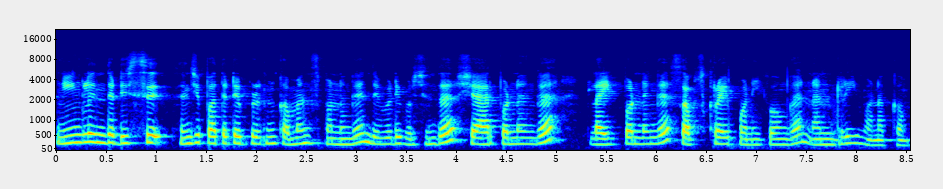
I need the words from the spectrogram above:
நீங்களும் இந்த டிஷ்ஷு செஞ்சு பார்த்துட்டு எப்படி இருக்குன்னு கமெண்ட்ஸ் பண்ணுங்கள் இந்த வீடியோ பிடிச்சிருந்தா ஷேர் பண்ணுங்கள் லைக் பண்ணுங்கள் சப்ஸ்கிரைப் பண்ணிக்கோங்க. நன்றி வணக்கம்.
